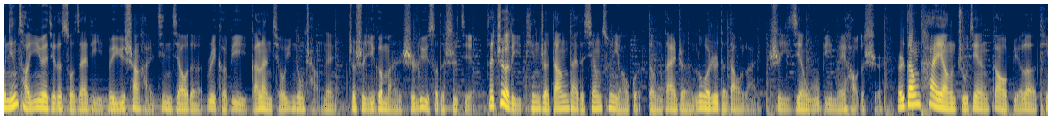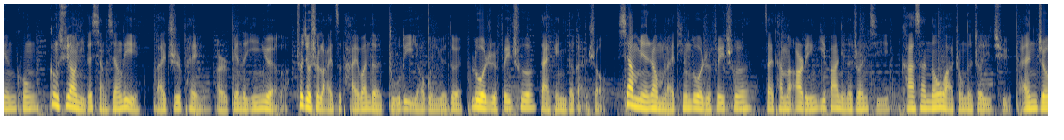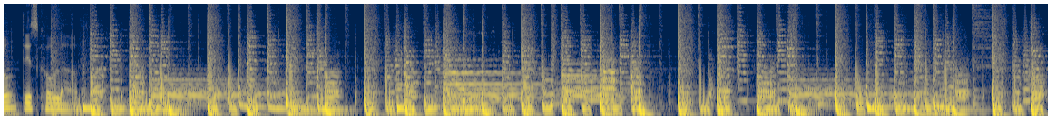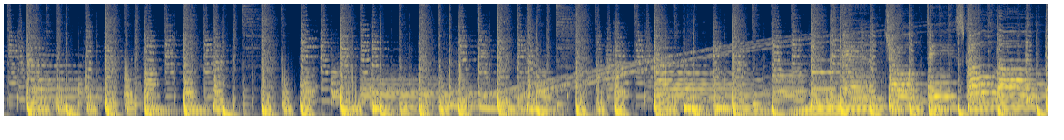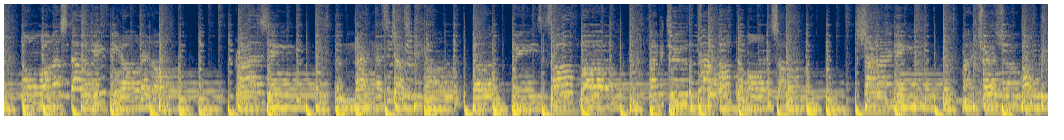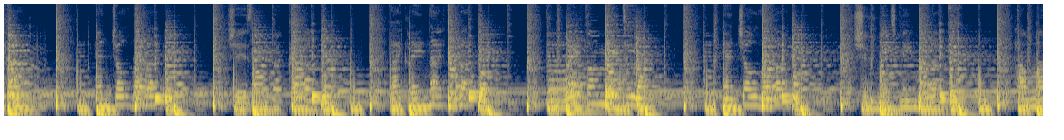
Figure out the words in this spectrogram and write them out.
混凝草音乐节的所在地位于上海近郊的瑞可碧橄榄球运动场内，这是一个满是绿色的世界。在这里听着当代的乡村摇滚，等待着落日的到来，是一件无比美好的事。而当太阳逐渐告别了天空，更需要你的想象力。来支配耳边的音乐了，这就是来自台湾的独立摇滚乐队落日飞车带给你的感受。下面让我们来听落日飞车在他们二零一八年的专辑《Casanova》中的这一曲《Angel Disco Love》。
